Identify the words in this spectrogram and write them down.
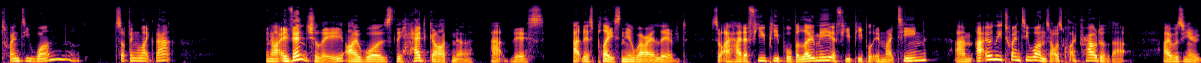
21, something like that. And I, eventually I was the head gardener at this at this place near where I lived. So I had a few people below me, a few people in my team. Um, at only 21, so I was quite proud of that. I was, you know,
